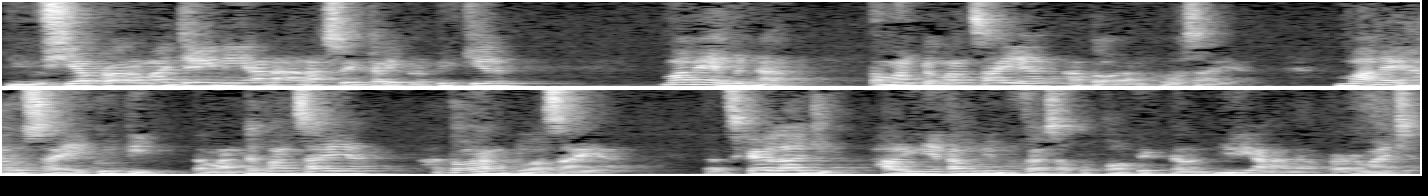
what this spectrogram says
Di usia pra remaja ini, anak-anak sering kali berpikir, Mana yang benar, teman-teman saya atau orang tua saya? Mana yang harus saya ikuti, teman-teman saya atau orang tua saya? Dan sekali lagi, hal ini akan menimbulkan satu konflik dalam diri anak-anak remaja.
